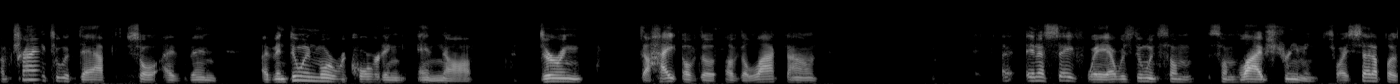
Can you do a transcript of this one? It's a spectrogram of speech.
I'm trying to adapt. So I've been I've been doing more recording, and uh, during the height of the of the lockdown, in a safe way, I was doing some some live streaming. So I set up a,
